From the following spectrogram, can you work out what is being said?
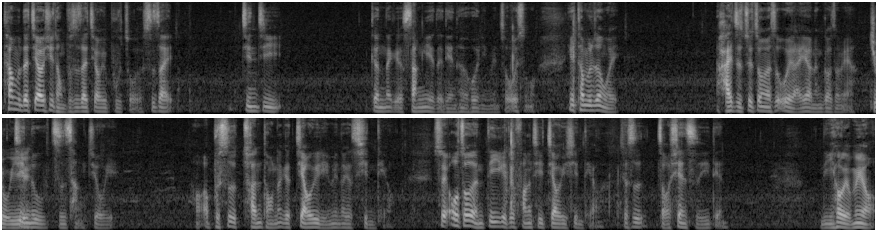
他们的教育系统不是在教育部做的，是在经济跟那个商业的联合会里面做。为什么？因为他们认为孩子最重要是未来要能够怎么样？就业，进入职场就业，好，而不是传统那个教育里面那个信条。所以欧洲人第一个就放弃教育信条，就是走现实一点。你以后有没有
